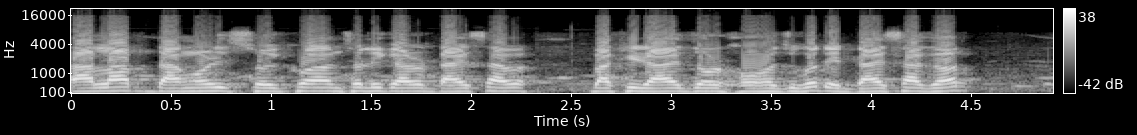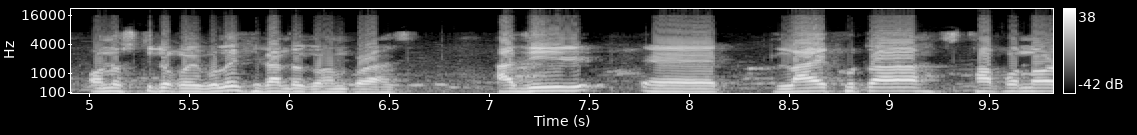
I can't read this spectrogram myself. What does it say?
তালাপ ডাঙৰি চৈখোৱা আঞ্চলিক আৰু ডাইচাবাসী ৰাইজৰ সহযোগত এই ডাইচা গাঁৱত অনুষ্ঠিত কৰিবলৈ সিদ্ধান্ত গ্ৰহণ কৰা হৈছে। আজিৰ লাই খুঁটা স্থাপনৰ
